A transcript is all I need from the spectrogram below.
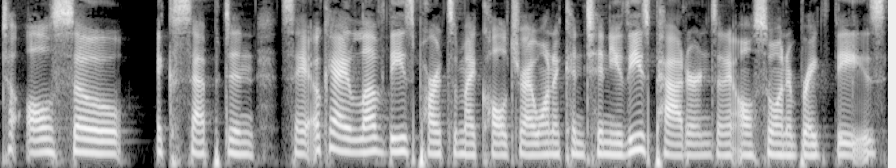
to also accept and say, okay, I love these parts of my culture. I want to continue these patterns and I also want to break these.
